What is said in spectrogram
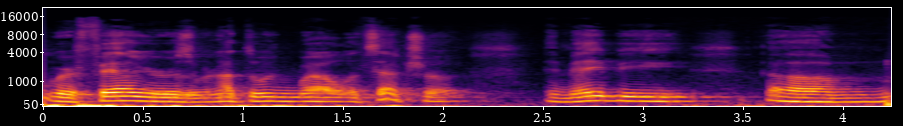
we're failures, we're not doing well, etc. And maybe um,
